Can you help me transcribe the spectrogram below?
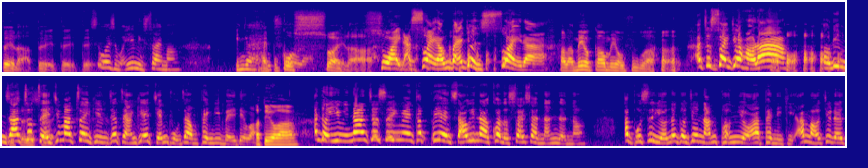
对啦，对对对。是为什么？因为你帅吗？应该还不够帅啦，帅啦，帅啦，我们本来就很帅啦。好了，没有高没有富啊，啊，就帅就好啦。哦，你唔知道，做这即嘛最近就这样去柬埔寨骗去卖对吧？啊对啊。啊，就因为那就是因为他变少因那看到帅帅男人呢，啊，不是有那个就男朋友啊骗你去，啊，毛就个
